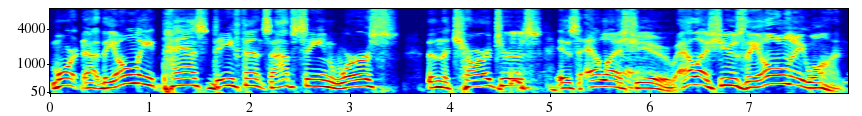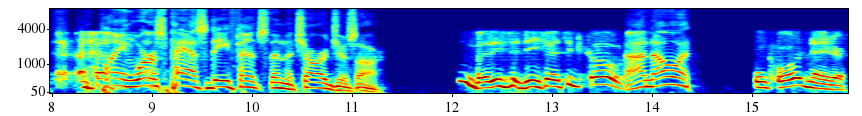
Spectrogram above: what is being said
More uh, the only pass defense I've seen worse than the Chargers is LSU. LSU's the only one playing worse pass defense than the Chargers are. But he's a defensive coach. I know it. And coordinator.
